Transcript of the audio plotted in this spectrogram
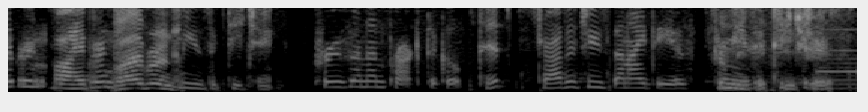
Vibrant, Vibrant, Vibrant. music teaching. proven and practical Tips, strategies and ideas for music teachers.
